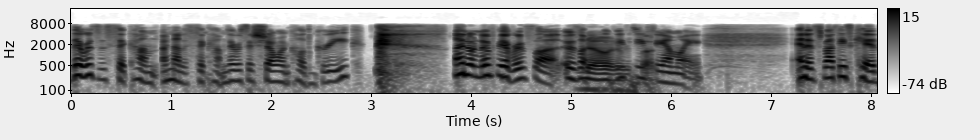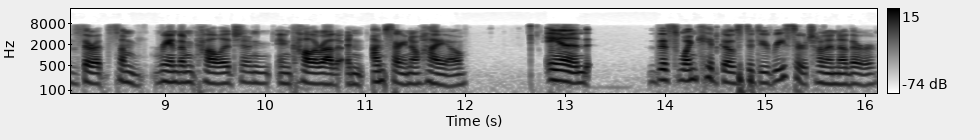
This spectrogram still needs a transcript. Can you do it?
there was a sitcom, uh, not a sitcom, there was a show on called Greek. I don't know if you ever saw it. It was on No, ABC. Family. And it's about these kids. They're at some random college in, in Colorado, and I'm sorry, in Ohio. And this one kid goes to do research on another,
